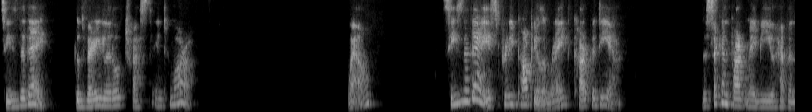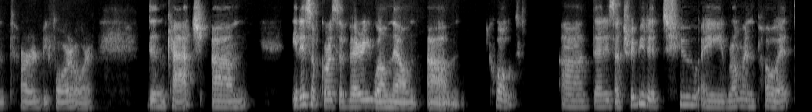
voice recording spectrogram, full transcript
Seize the day. Put very little trust in tomorrow. Well, seize the day is pretty popular, right? Carpe diem. The second part, maybe you haven't heard before or didn't catch. Um, it is, of course, a very well known um, quote uh, that is attributed to a Roman poet,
